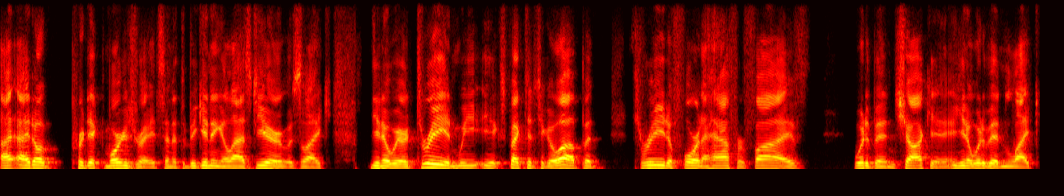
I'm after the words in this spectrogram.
I, I, don't predict mortgage rates. And at the beginning of last year, it was like, you know, we were at three and we expected to go up, but three to four and a half or five would have been shocking, you know, would have been like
